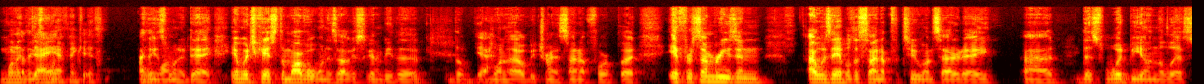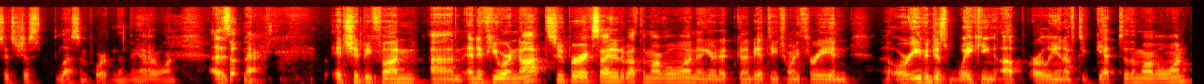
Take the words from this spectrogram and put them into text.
a- one, I a it's day. one- I think it is. I think it's one. one a day. In which case, the Marvel one is obviously going to be the the Yeah. one that I'll be trying to sign up for. But if for some reason I was able to sign up for two on Saturday, uh, this would be on the list. It's just less important than the Yeah. other one. Uh, So no, it should be fun. Um, and if you are not super excited about the Marvel one and you're going to be at D23 and or even just waking up early enough to get to the Marvel one,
